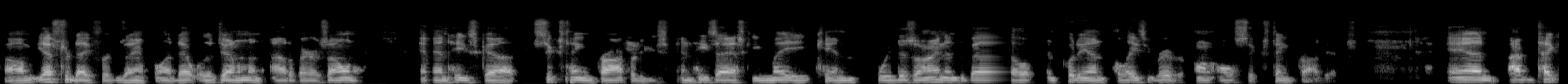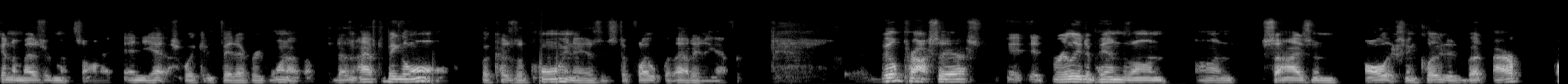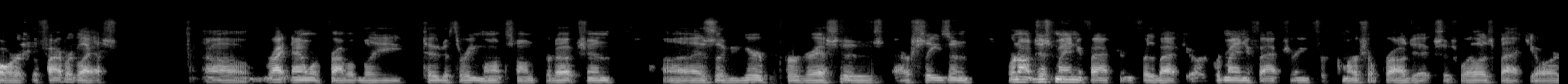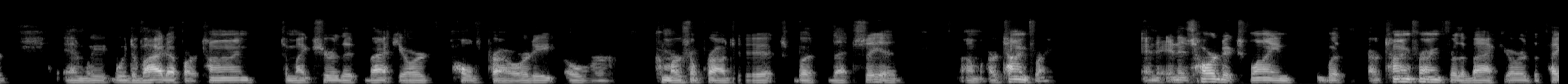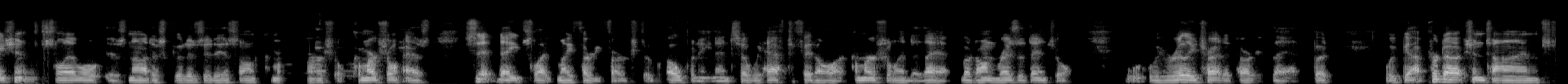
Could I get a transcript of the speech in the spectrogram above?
Um, yesterday, for example, I dealt with a gentleman out of Arizona and he's got 16 properties and he's asking me, Can we design and develop and put in a lazy river on all 16 projects? And I've taken the measurements on it. And yes, we can fit every one of them. It doesn't have to be long because the point is it's to float without any effort. build process it, it really depends on on size and all that's included. But our part, the fiberglass, uh, right now we're probably two to three months on production. Uh, as the year progresses, our season, we're not just manufacturing for the backyard. We're manufacturing for commercial projects as well as backyard. And we, we divide up our time to make sure that backyard holds priority over commercial projects. But that said, um, our time frame, and, and it's hard to explain, but our time frame for the backyard, the patience level is not as good as it is on commercial. Commercial has set dates like May 31st of opening, and so we have to fit all our commercial into that. But on residential, we really try to target that. But we've got production times,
